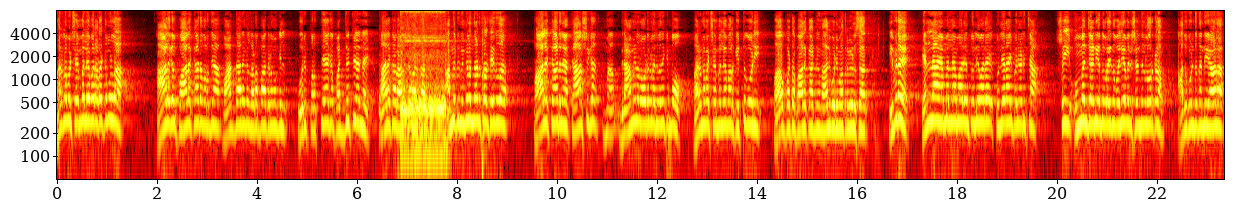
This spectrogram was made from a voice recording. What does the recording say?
ഭരണപക്ഷ എം എൽ എമാർ അടക്കമുള്ള ആളുകൾ പാലക്കാട് പറഞ്ഞ വാഗ്ദാനങ്ങൾ നടപ്പാക്കണമെങ്കിൽ ഒരു പ്രത്യേക ബഡ്ജറ്റ് തന്നെ പാലക്കാട് ആവശ്യമാണ് സാർ. എന്നിട്ട് നിങ്ങൾ എന്താണ് സാർ ചെയ്തത്? പാലക്കാടിന് കാർഷിക ഗ്രാമീണ റോഡുകൾ അനുവദിക്കുമ്പോൾ ഭരണപക്ഷ എം എൽ എമാർക്ക് എട്ട് കോടി പാവപ്പെട്ട പാലക്കാടിന് നാല് കോടി മാത്രമേ ഉള്ളൂ സാർ. ഇവിടെ എല്ലാ എം എൽ എമാരെയും തുല്യവരെ തുല്യരായി പരിഗണിച്ച ശ്രീ ഉമ്മൻചാണ്ടി എന്ന് പറയുന്ന വലിയ മനുഷ്യൻ നിങ്ങൾ ഓർക്കണം. അതുകൊണ്ട് തന്നെയാണ്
